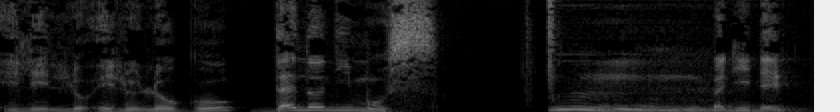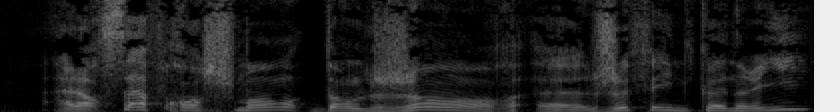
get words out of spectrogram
et, les lo- et le logo d'Anonymous. Hmm, bonne idée. Alors ça, franchement, dans le genre, euh, je fais une connerie.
